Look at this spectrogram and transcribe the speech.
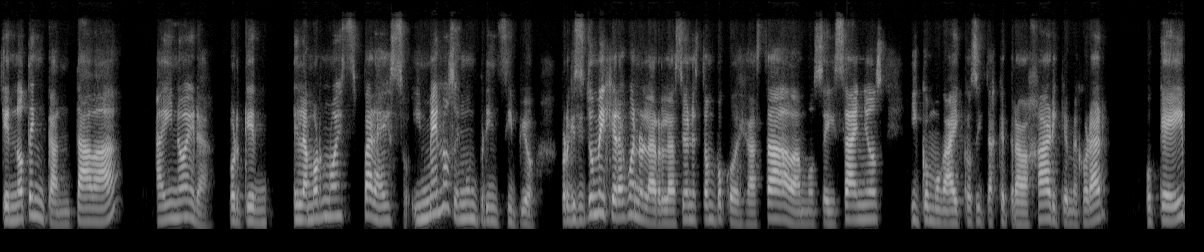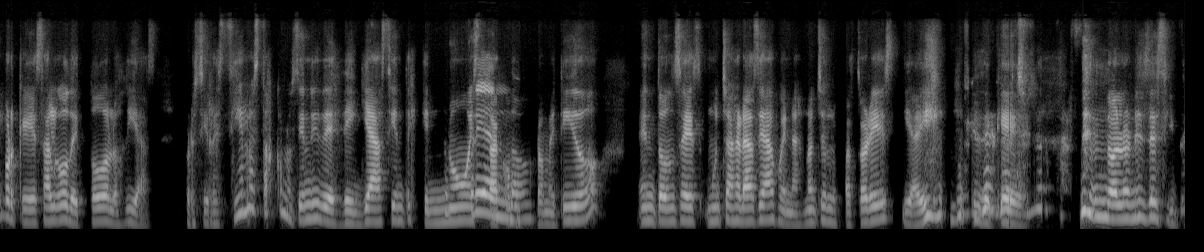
que no te encantaba, ahí no era, porque el amor no es para eso, y menos en un principio, porque si tú me dijeras, bueno, la relación está un poco desgastada, vamos seis años y como hay cositas que trabajar y que mejorar, ok, porque es algo de todos los días, pero si recién lo estás conociendo y desde ya sientes que no está comprometido, entonces muchas gracias, buenas noches los pastores, y ahí que se quede, no lo necesito.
